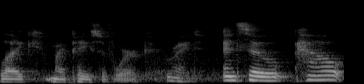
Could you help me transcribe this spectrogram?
like my pace of work. Right. And so how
